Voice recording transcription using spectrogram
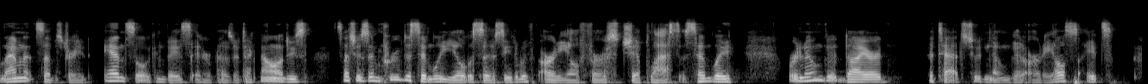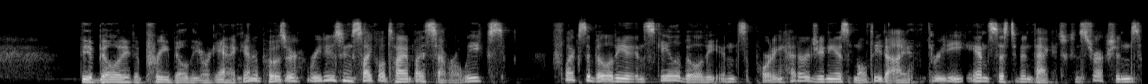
laminate substrate, and silicon-based interposer technologies, such as improved assembly yield associated with RDL first chip last assembly, where known good die are attached to known good RDL sites, the ability to pre-build the organic interposer, reducing cycle time by several weeks, flexibility and scalability in supporting heterogeneous multi-die, 3D, and system and package constructions,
